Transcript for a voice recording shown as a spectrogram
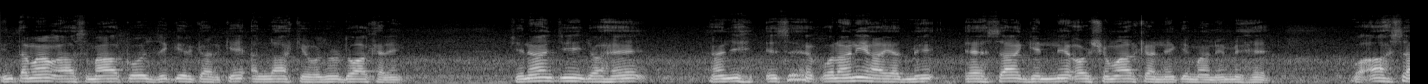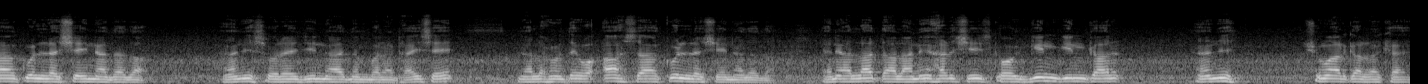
ان تمام آسما کو ذکر کر کے اللہ کے حضور دعا کریں۔ چنانچہ جو ہے ہاں جی اس قرآن آیت میں ایسا گننے اور شمار کرنے کے معنی میں ہے۔ وہ آسا کل شعین دادا ہاں جی سورہ جن آیت نمبر اٹھائیس ہے۔ اللہ ہوتے وہ آسا کل شین دادا یعنی اللہ تعالیٰ نے ہر چیز کو گن گن کر ہاں جی شمار کر رکھا ہے۔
